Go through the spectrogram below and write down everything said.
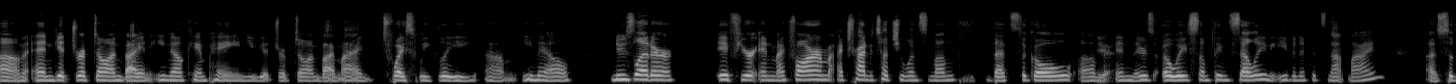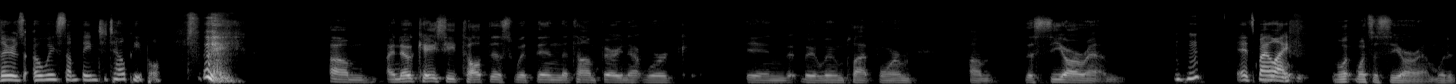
um, and get dripped on by an email campaign. You get dripped on by my twice weekly um, email newsletter. If you're in my farm, I try to touch you once a month. That's the goal. Um, Yeah. And there's always something selling, even if it's not mine. Uh, so there's always something to tell people. Um, I know Kacie taught this within the Tom Ferry Network in the, the Loom platform, um, the CRM. it's my life. What, what's a CRM? What it,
